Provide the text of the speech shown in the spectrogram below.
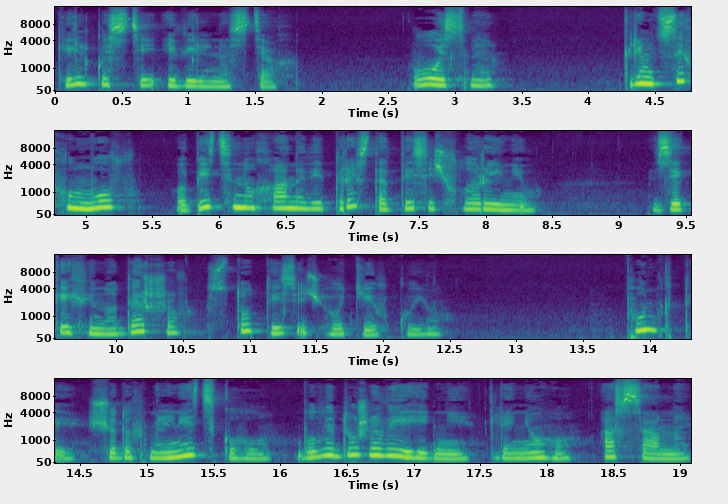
кількості і вільностях. Восьме. Крім цих умов, обіцяно ханові 300 тисяч флоринів, з яких він одержав 100 тисяч готівкою. Пункти щодо Хмельницького були дуже вигідні для нього, а саме,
